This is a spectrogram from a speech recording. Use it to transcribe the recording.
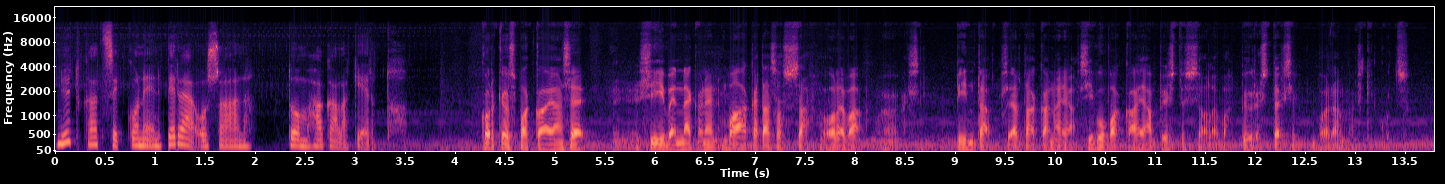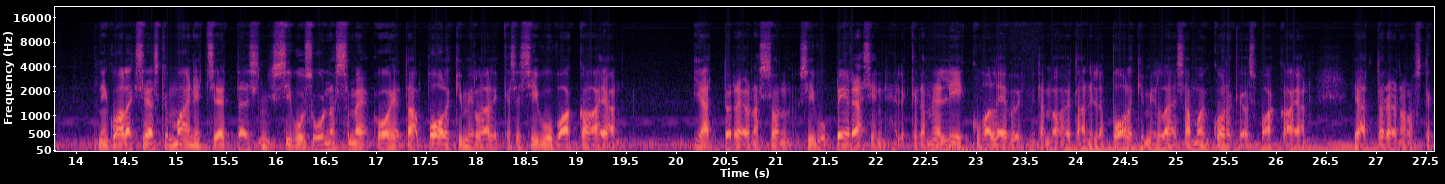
Nyt katse koneen peräosaan Tom Hakala kertoo. Korkeusvakaaja on se siiven näköinen vaakatasossa oleva pinta siellä takana ja sivuvakaaja on pystyssä oleva pyrstöksi voidaan myöskin kutsua. Niin kuin Aleksi äsken mainitsi, että esimerkiksi sivusuunnassa me ohjataan polkimilla, eli se sivuvakaajan jättöreunassa on sivuperäisin, eli tämmöinen liikkuva levy, mitä me ohjataan niillä polkimilla, ja samoin korkeusvakaajan jättöreunalla on sitten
